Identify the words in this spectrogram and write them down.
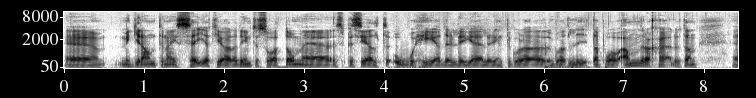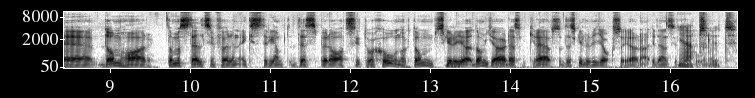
eh, migranterna i sig att göra. Det är inte så att de är speciellt ohederliga eller inte går, går att lita på av andra skäl. Utan eh, de, har, de har ställts inför en extremt desperat situation och de, skulle göra, de gör det som krävs och det skulle vi också göra i den situationen. Ja, absolut.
